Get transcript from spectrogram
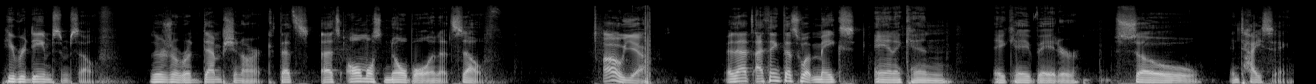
he redeems himself. There's a redemption arc. That's that's almost noble in itself. Oh yeah, And that's I think that's what makes Anakin, aka Vader, so enticing.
